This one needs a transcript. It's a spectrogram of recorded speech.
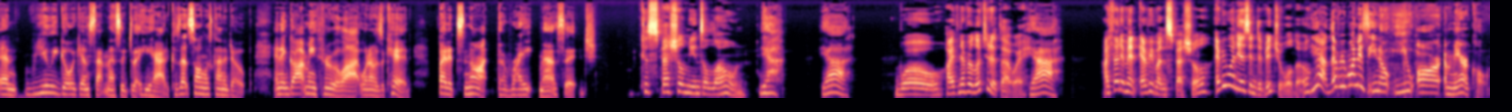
and really go against that message that he had because that song was kind of dope and it got me through a lot when I was a kid, but it's not the right message. Because special means alone. Yeah. Yeah. Whoa. I've never looked at it that way. Yeah. I thought it meant everyone's special. Everyone is individual, though. Yeah, everyone is, you know, you are a miracle,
